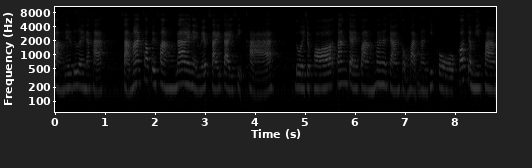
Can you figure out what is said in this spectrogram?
ฟังเรื่อยๆนะคะ สามารถเข้าไปฟังได้ในเว็บไซต์ไตรสิกขา โดยเฉพาะตั้งใจฟังท่านอาจารย์สมบัตินันทิโกก็จะมีความ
